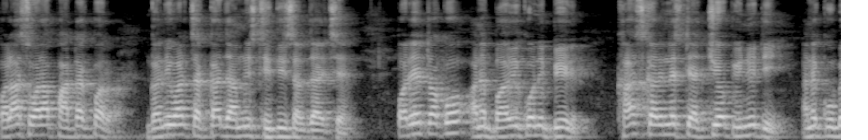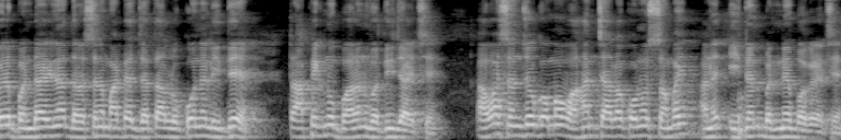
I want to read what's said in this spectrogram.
પલાસવાડા ફાટક પર ઘણીવાર ચક્કાજામની સ્થિતિ સર્જાય છે. પર્યટકો અને ભાવિકોની ભીડ, ખાસ કરીને સ્ટેચ્યુ ઓફ યુનિટી અને કુબેર ભંડારીના દર્શન માટે જતા લોકોને લીધે ટ્રાફિકનું ભારણ વધી જાય છે. આવા સંજોગોમાં વાહન ચાલકોનો સમય અને ઈંધણ બંને બગડે છે.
